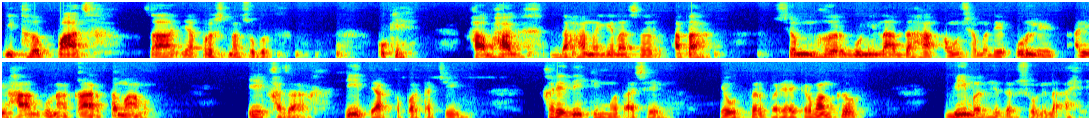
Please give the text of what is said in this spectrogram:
इथं पाचचा या प्रश्नासोबत. ओके. हा भाग दहानं गेला सर. आता शंभर गुणीला दहा अंशामध्ये उरले आणि हा गुणाकार तमाम एक हजार. ही त्या कपाटाची खरेदी किंमत असेल हे उत्तर पर्याय क्रमांक बी मध्ये दर्शवलेलं आहे.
